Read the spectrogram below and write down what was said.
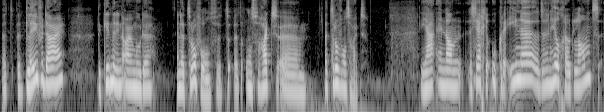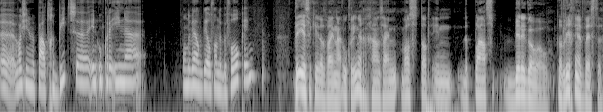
het, het leven daar, de kinderen in armoede. En dat trof ons. Het, het, ons hart, het trof ons hart. Ja, en dan zeg je Oekraïne, dat is een heel groot land. was je in een bepaald gebied in Oekraïne? Onder welk deel van de bevolking? De eerste keer dat wij naar Oekraïne gegaan zijn, was dat in de plaats Beregovo. Dat ligt in het westen,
